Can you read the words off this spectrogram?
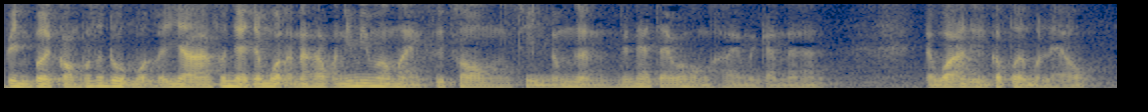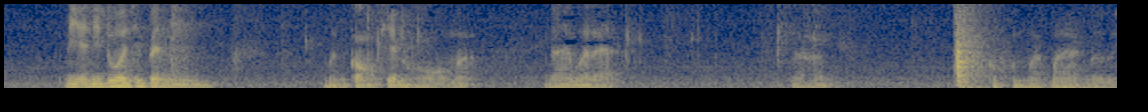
ปิ่นเปิดกล่องพัสดุหมดแล้วยาง ส่วนใหญ่จะหมดแล้วนะครับ อันนี้มีมาใหม่คือซองสีน้ำเงิน ไม่แน่ใจว่าของใครเหมือนกันนะฮะ แต่ว่าอันอื่นก็เปิดหมดแล้ว มีอันนี้ด้วยที่เป็นเหมือนกล่องเทียนหอมอะได้มาแล้ว นะครับ ขอบคุณมากมากเลย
